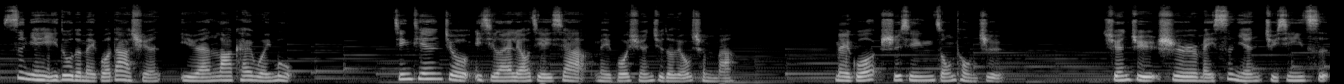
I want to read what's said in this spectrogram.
四年一度的美国大选已然拉开帷幕，今天就一起来了解一下美国选举的流程吧。美国实行总统制，选举是每四年举行一次。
